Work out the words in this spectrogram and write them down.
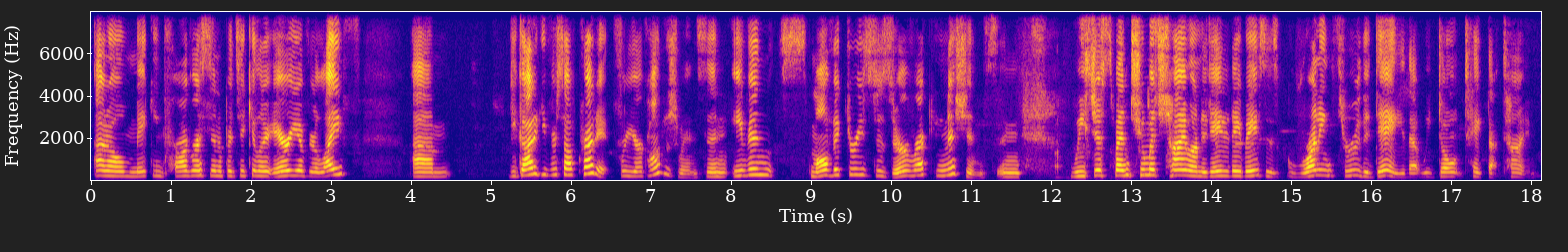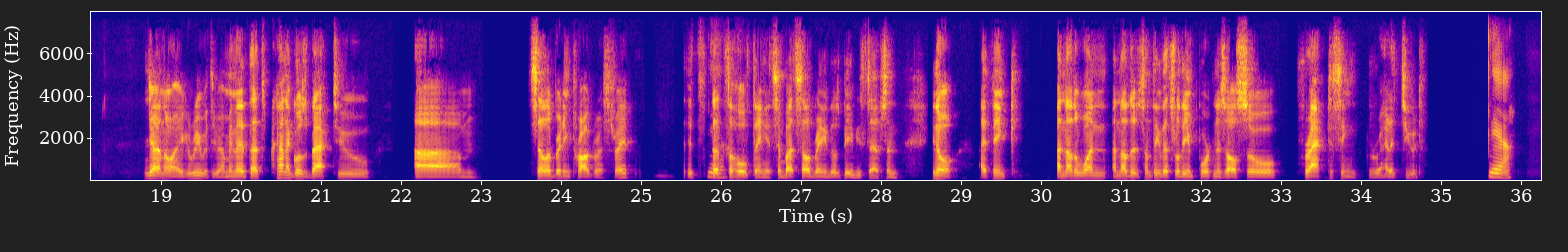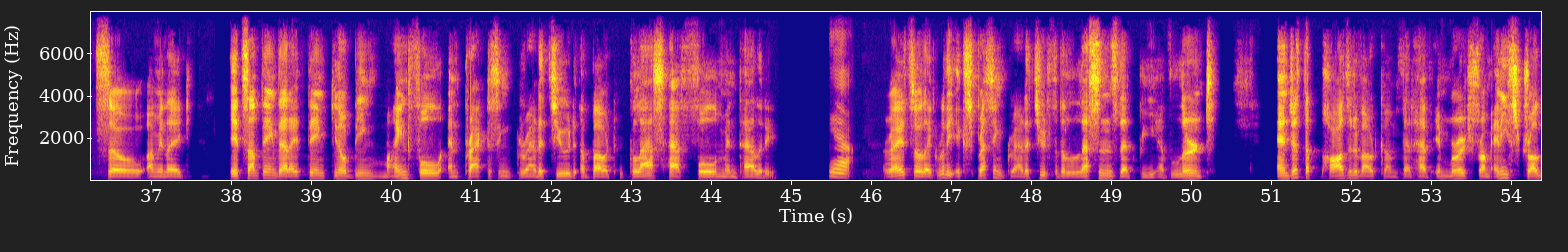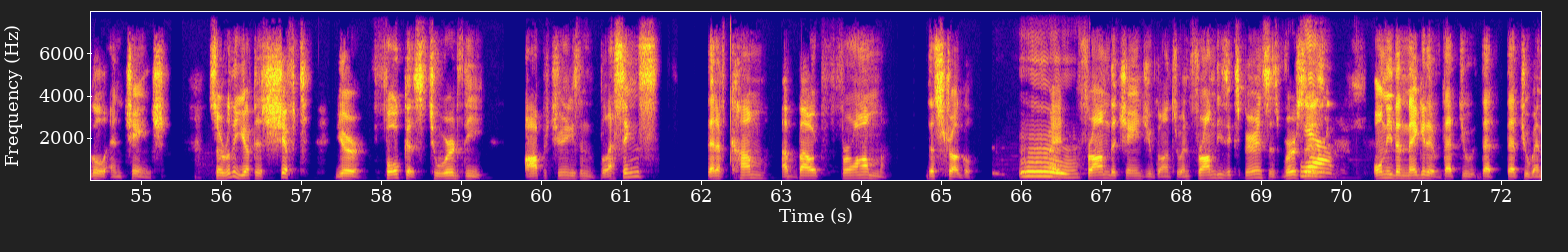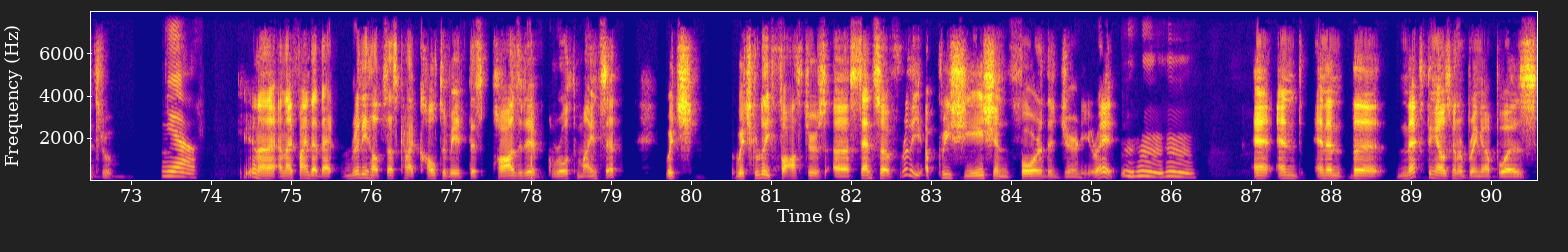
I don't know, making progress in a particular area of your life, um, you got to give yourself credit for your accomplishments. And even small victories deserve recognitions. And we just spend too much time on a day to day basis running through the day that we don't take that time. Yeah, no, I agree with you. I mean, that that kind of goes back to um celebrating progress, right? It's Yeah. that's the whole thing. It's about celebrating those baby steps. And you know, I think another one, another something that's really important is also practicing gratitude. Yeah. So, I mean, like, it's something that I think, you know, being mindful and practicing gratitude about glass half full mentality, Yeah. right? So, like, really expressing gratitude for the lessons that we have learned and just the positive outcomes that have emerged from any struggle and change. So, really, you have to shift your focus towards the opportunities and blessings that have come about from the struggle right? Mm. From the change you've gone through and from these experiences versus Yeah. only the negative that you that that you went through. Yeah. You know, and I find that that really helps us kind of cultivate this positive growth mindset, which which really fosters a sense of really appreciation for the journey, right? Mm-hmm. hmm And and and then the next thing I was going to bring up was,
